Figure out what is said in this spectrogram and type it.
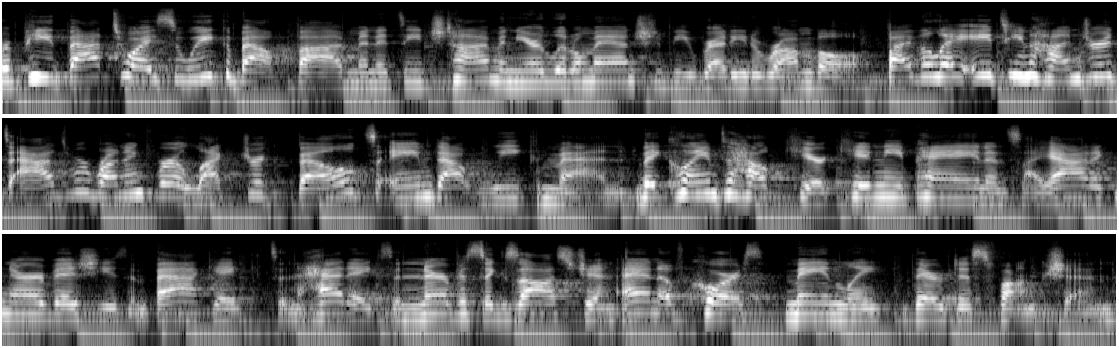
Repeat that twice a week about 5 minutes each time and your little man should be ready to rumble. By the late 1800s, ads were running for electric belts aimed at weak men. They claimed to help cure kidney pain and sciatic nerve issues and backaches and headaches and nervous exhaustion, and of course, mainly their dysfunction.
